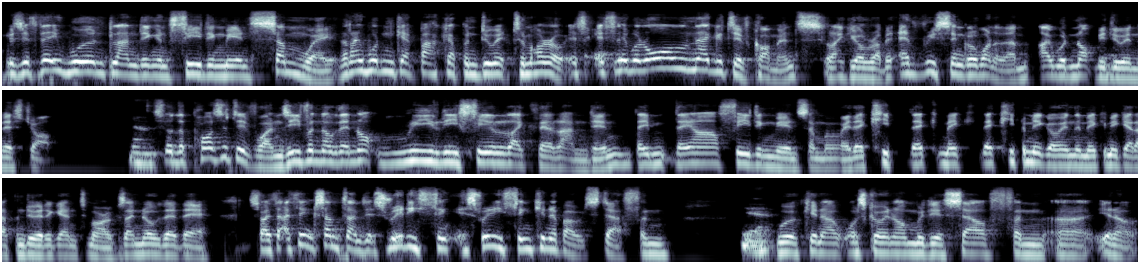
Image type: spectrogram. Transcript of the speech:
Because if they weren't landing and feeding me in some way, then I wouldn't get back up and do it tomorrow. If if they were all negative comments, like you're rubbish, every single one of them, I would not be doing this job. No. So the positive ones, even though they're not really feel like they're landing, they they are feeding me in some way. They keep they make they're keeping me going. They're making me get up and do it again tomorrow because I know they're there. So I, th- I think sometimes it's really think it's really thinking about stuff and yeah. working out what's going on with yourself and uh, you know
